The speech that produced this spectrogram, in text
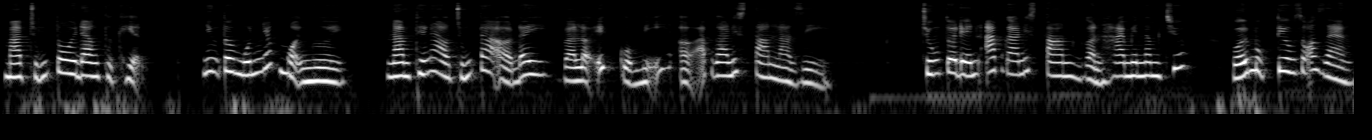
mà chúng tôi đang thực hiện, nhưng tôi muốn nhắc mọi người làm thế nào chúng ta ở đây và lợi ích của Mỹ ở Afghanistan là gì. Chúng tôi đến Afghanistan gần 20 năm trước với mục tiêu rõ ràng,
